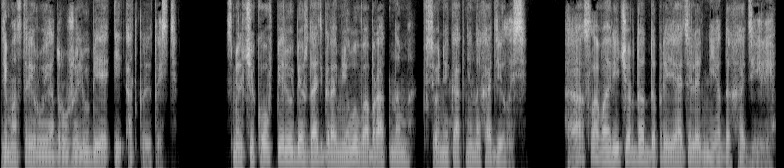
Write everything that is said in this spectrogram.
демонстрируя дружелюбие и открытость. Смельчаков переубеждать Громилу в обратном все никак не находилось. А слова Ричарда до приятеля не доходили.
